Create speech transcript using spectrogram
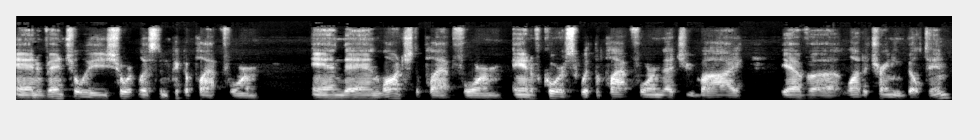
and eventually shortlist and pick a platform and then launch the platform. And of course, with the platform that you buy, you have a lot of training built in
